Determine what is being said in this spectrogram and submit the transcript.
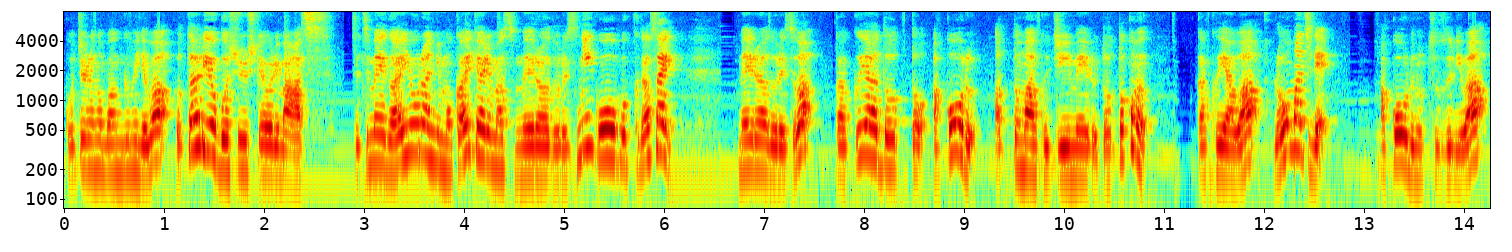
こちらの番組ではお便りを募集しております説明概要欄にも書いてありますメールアドレスにご応募くださいメールアドレスは楽屋 .acol.gmail.com 楽屋はローマ字でアコールの綴りは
